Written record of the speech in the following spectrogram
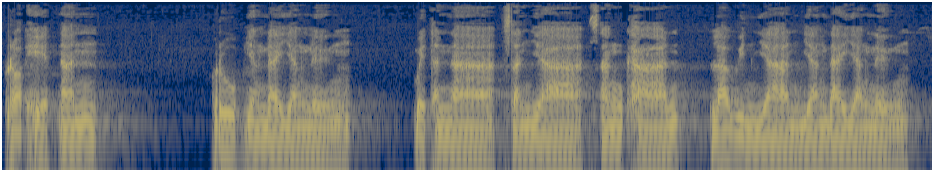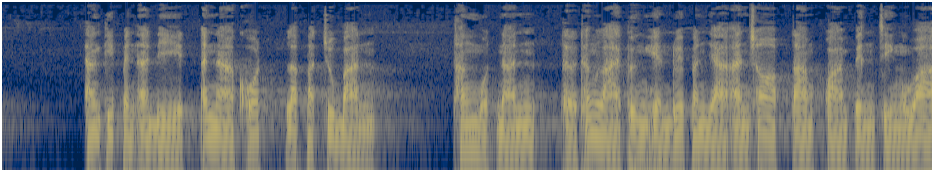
เพราะเหตุนั้น รูปอย่างใดอย่างหนึ่ง เวทนา สัญญา สังขาร และวิญญาณอย่างใดอย่างหนึ่ง ทั้งที่เป็นอดีต อนาคตและปัจจุบัน ทั้งหมดนั้น เธอทั้งหลายพึงเห็นด้วยปัญญาอันชอบตามความเป็นจริงว่า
